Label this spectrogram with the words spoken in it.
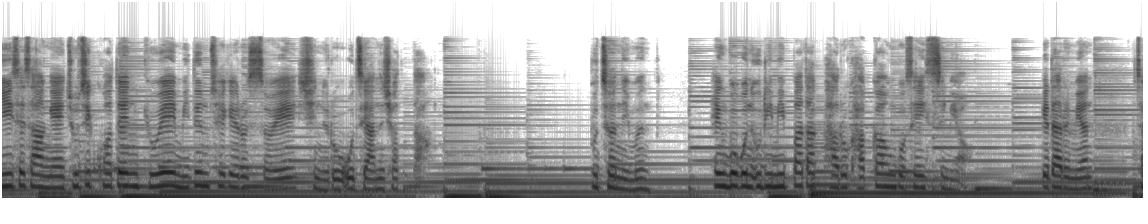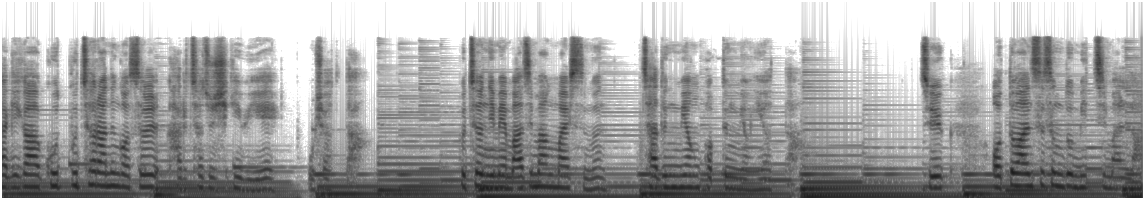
이 세상에 조직화된 교회 믿음 체계로서의 신으로 오지 않으셨다. 부처님은 행복은 우리 밑바닥 바로 가까운 곳에 있으며 깨달으면 자기가 곧 부처라는 것을 가르쳐 주시기 위해 오셨다. 부처님의 마지막 말씀은 자등명 법등명이었다. 즉 어떠한 스승도 믿지 말라.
